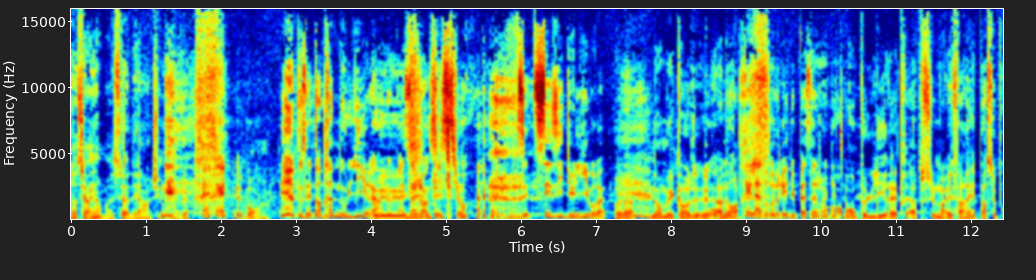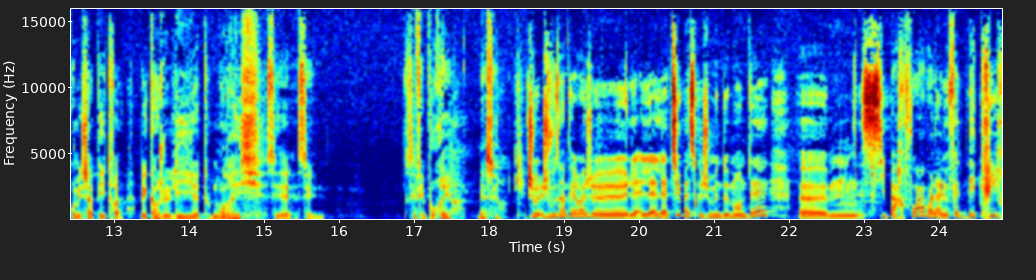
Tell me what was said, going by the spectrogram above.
J'en sais rien, moi, ça adhère. bon. Vous êtes en train de nous lire hein, le passage en question. Vous êtes saisi du livre. Voilà. Non, mais quand je... Pour Alors, montrer la drôlerie du passage en question. On peut le lire et être absolument effaré par ce premier chapitre, mais quand je le lis, tout le monde rit. C'est une... fait pour rire. Bien sûr. Je, vous interroge euh, là-dessus parce que je me demandais euh, si parfois, voilà, le fait d'écrire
